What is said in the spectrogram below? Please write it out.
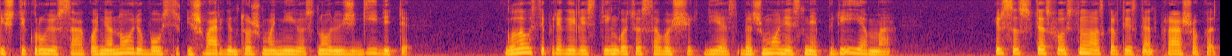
iš tikrųjų sako, nenoriu bausti išvargintos žmonijos, noriu išgydyti. Glausti prie gailestingosios savo širdies, bet žmonės nepriima. Ir sesutės Faustinos kartais net prašo, kad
